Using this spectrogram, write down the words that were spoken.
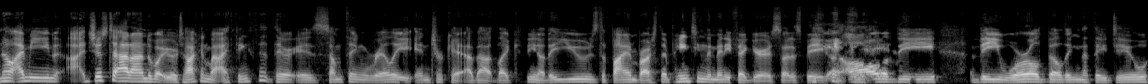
No, I mean, I- just to add on to what you were talking about, I think that there is something really intricate about like, you know, they use the fine brush, they're painting the minifigures, so to speak, on Yeah, yeah, all of the the world building that they do.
